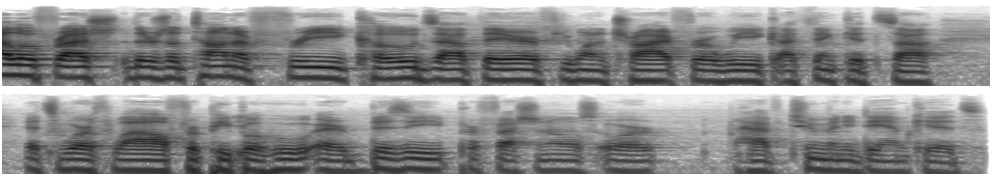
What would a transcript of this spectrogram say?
HelloFresh, there's a ton of free codes out there if you want to try it for a week. I think it's uh it's worthwhile for people who are busy professionals or have too many damn kids.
